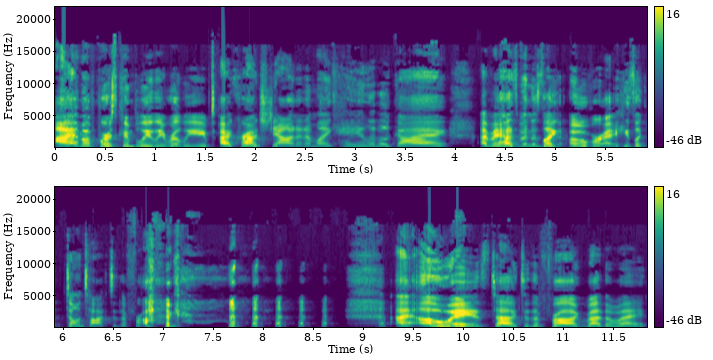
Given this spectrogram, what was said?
I'm, of course, completely relieved. I crouch down and I'm like, hey, little guy. And my husband is like over it. He's like, don't talk to the frog. I always talk to the frog, by the way.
